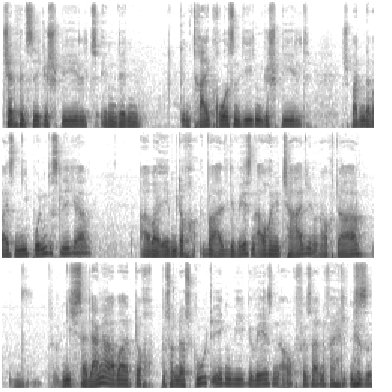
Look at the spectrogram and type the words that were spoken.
Champions League gespielt, in den in drei großen Ligen gespielt. Spannenderweise nie Bundesliga, aber eben doch überall gewesen, auch in Italien und auch da nicht sehr lange, aber doch besonders gut irgendwie gewesen, auch für seine Verhältnisse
